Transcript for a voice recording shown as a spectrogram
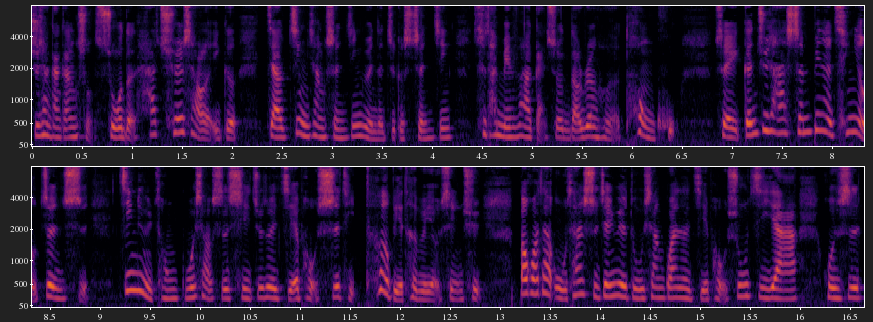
就像刚刚所说的，他缺少了一个叫镜像神经元的这个神经，所以他没办法感受到任何的痛苦。所以根据他身边的亲友证实，金女从国小时期就对解剖尸体特别特别有兴趣，包括在午餐时间阅读相关的解剖书籍呀，或者是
